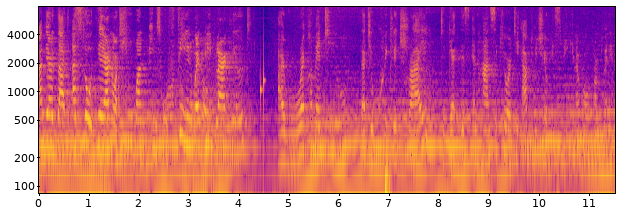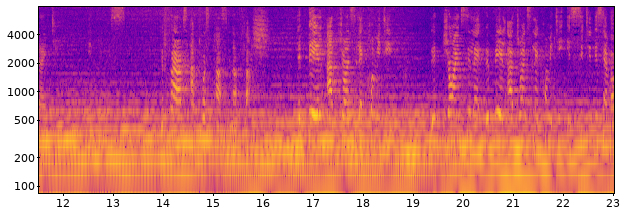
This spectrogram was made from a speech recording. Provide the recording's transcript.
And they're that as though they are not human beings who feel when people are killed. I recommend to you that you quickly try to get this Enhanced Security Act, which you've been speaking about from 2019, in place. The Firearms Act was passed in a flash. The Bail Act Joint Select Committee, the Joint Select, the Bail Act Joint Select Committee is sitting December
